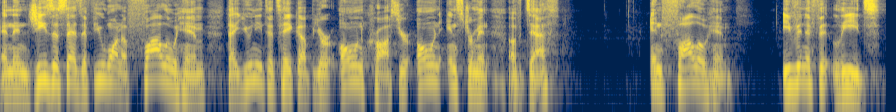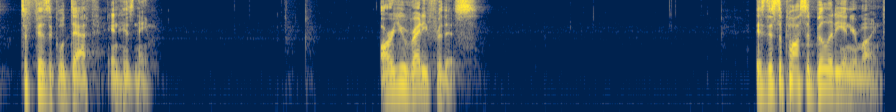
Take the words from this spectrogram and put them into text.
And then Jesus says, if you wanna follow him, that you need to take up your own cross, your own instrument of death, and follow him, even if it leads to physical death in his name. Are you ready for this? Is this a possibility in your mind?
